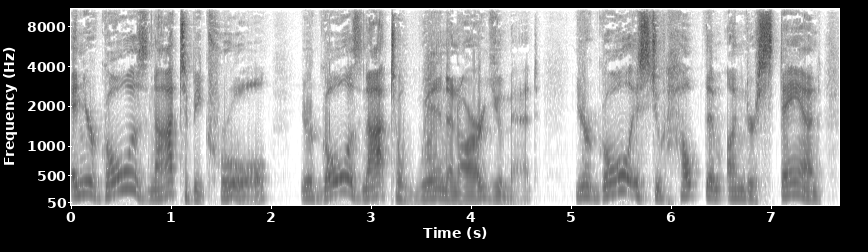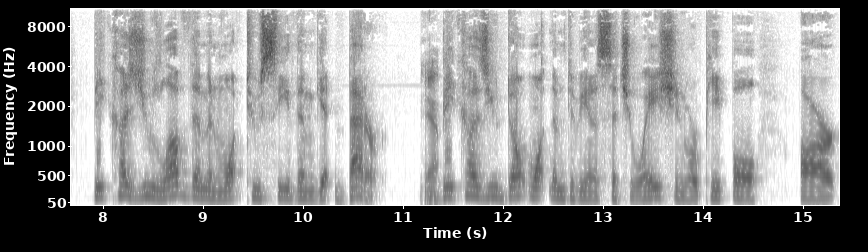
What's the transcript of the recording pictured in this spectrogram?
And your goal is not to be cruel. Your goal is not to win an argument. Your goal is to help them understand because you love them and want to see them get better. Yeah. Because you don't want them to be in a situation where people are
